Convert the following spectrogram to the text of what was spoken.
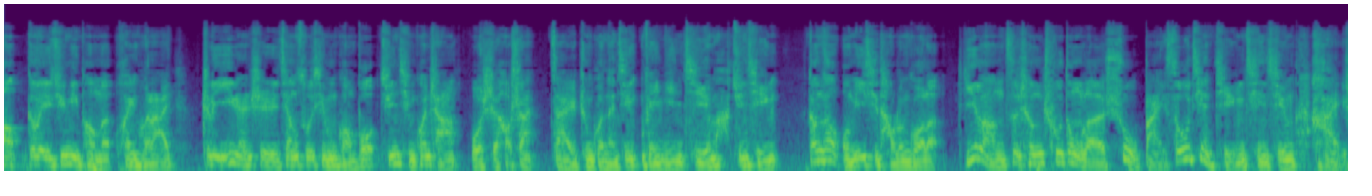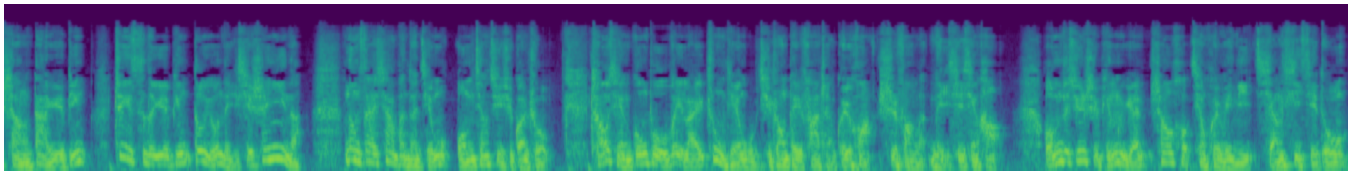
好，各位军迷朋友们，欢迎回来，这里依然是江苏新闻广播军情观察，我是郝帅，在中国南京为您解码军情。刚刚我们一起讨论过了，伊朗自称出动了数百艘舰艇进行海上大阅兵，这次的阅兵都有哪些深意呢？那么在下半段节目，我们将继续关注朝鲜公布未来重点武器装备发展规划，释放了哪些信号？我们的军事评论员稍后将会为您详细解读。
